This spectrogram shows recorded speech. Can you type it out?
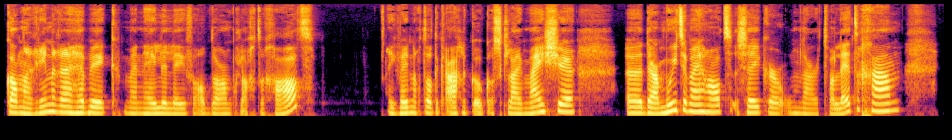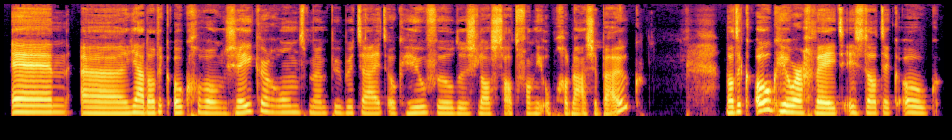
kan herinneren, heb ik mijn hele leven al darmklachten gehad. Ik weet nog dat ik eigenlijk ook als klein meisje uh, daar moeite mee had. Zeker om naar het toilet te gaan. En uh, ja, dat ik ook gewoon zeker rond mijn puberteit ook heel veel dus last had van die opgeblazen buik. Wat ik ook heel erg weet is dat ik ook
